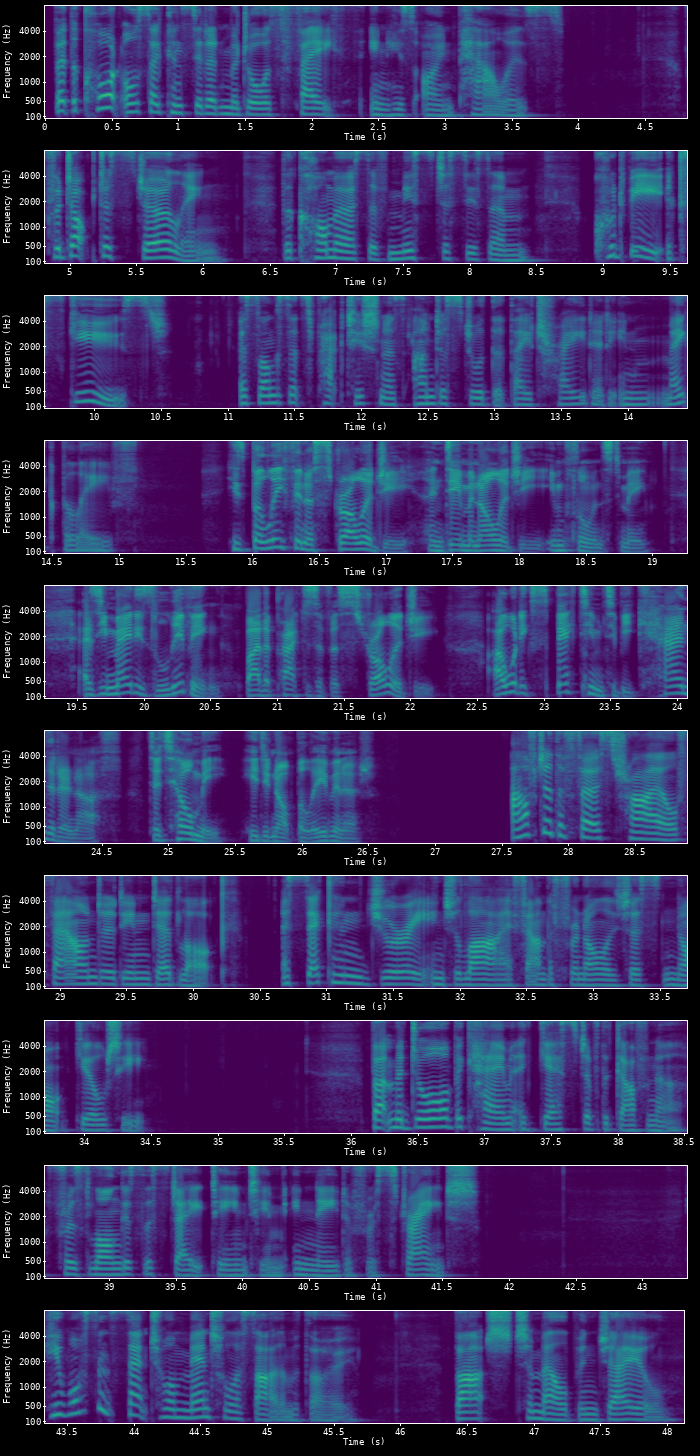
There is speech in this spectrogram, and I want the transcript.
But the court also considered Medore's faith in his own powers. For Dr. Sterling, the commerce of mysticism could be excused as long as its practitioners understood that they traded in make believe. His belief in astrology and demonology influenced me. As he made his living by the practice of astrology, I would expect him to be candid enough to tell me he did not believe in it. After the first trial founded in deadlock, a second jury in July found the phrenologist not guilty. But Medore became a guest of the governor for as long as the state deemed him in need of restraint. He wasn't sent to a mental asylum, though, but to Melbourne jail.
